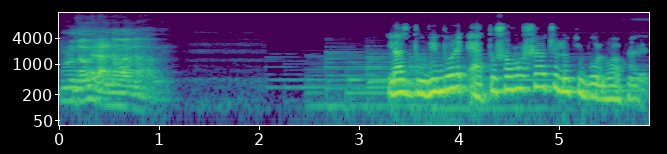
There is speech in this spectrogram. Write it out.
পুরো দমে রান্না বান্না হবে। লাস্ট দুদিন ধরে এত সমস্যা হচ্ছিল, কি বলব আপনাদের?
